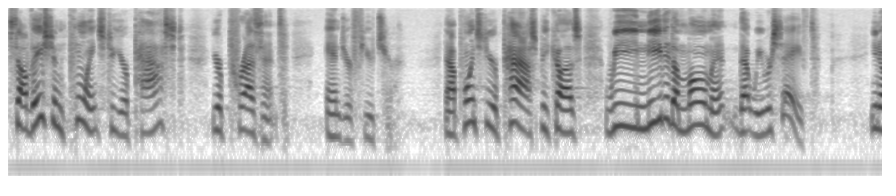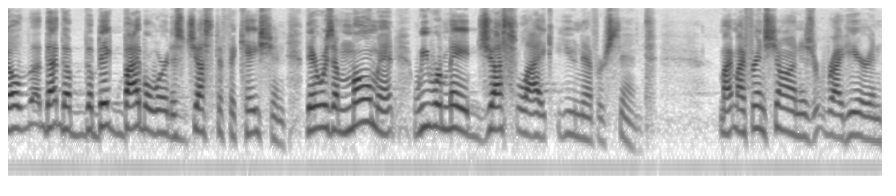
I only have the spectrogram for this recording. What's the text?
Salvation points to your past, your present, and your future. Now, it points to your past because we needed a moment that we were saved. You know, that the, the big Bible word is justification. There was a moment we were made just like you never sinned. My, my friend Sean is right here, and,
